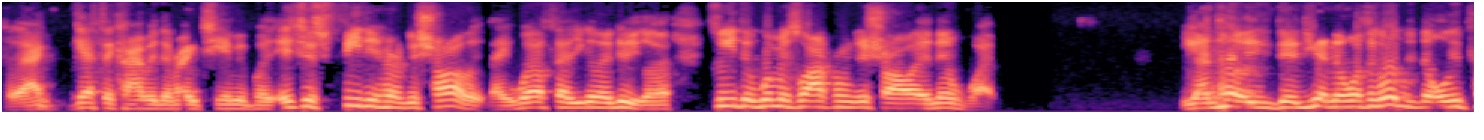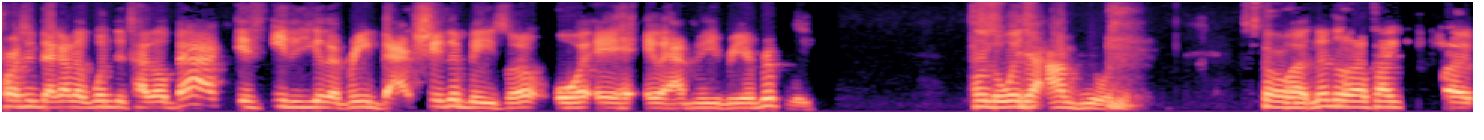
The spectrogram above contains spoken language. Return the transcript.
So I guess they kind of be the right champion, but it's just feeding her to Charlotte. Like, what else are you gonna do? You're gonna feed the women's locker room to Charlotte, and then what? You got no, you got no one to go. The only person that got to win the title back is either you got to bring back Shayna Baszler or it, it would have to be Rhea Ripley. From the way that I'm viewing it. So, But nonetheless, I but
